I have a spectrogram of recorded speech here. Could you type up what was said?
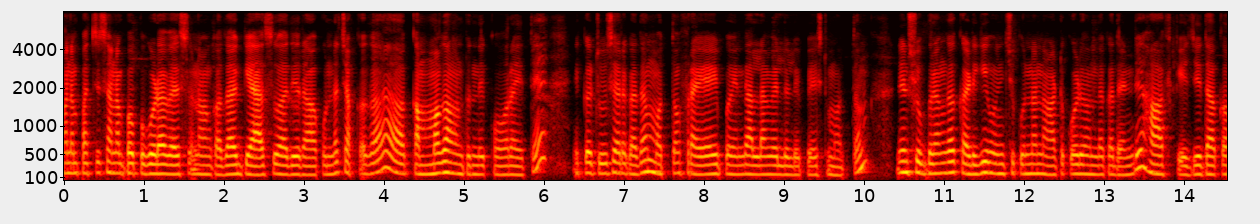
మనం పచ్చి శనగపప్పు కూడా వేస్తున్నాం కదా గ్యాస్ అది రాకుండా చక్కగా కమ్మగా ఉంటుంది కూర అయితే. ఇక్కడ చూసారు కదా మొత్తం ఫ్రై అయిపోయింది అల్లం వెల్లుల్లి పేస్ట్ మొత్తం. నేను శుభ్రంగా కడిగి ఉంచుకున్న నాటుకోడి ఉంది కదండి హాఫ్ కేజీ దాకా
